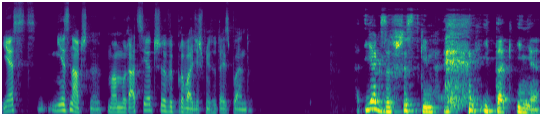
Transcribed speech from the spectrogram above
jest nieznaczny. Mam rację, czy wyprowadzisz mnie tutaj z błędu? Jak ze wszystkim i tak i nie.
